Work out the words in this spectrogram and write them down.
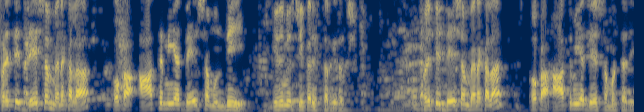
ప్రతి దేశం వెనకల ఒక ఆత్మీయ దేశం ఉంది. ఇది మీరు స్వీకరిస్తారు ఈరోజు. ప్రతి దేశం వెనకల ఒక ఆత్మీయ దేశం ఉంటది.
